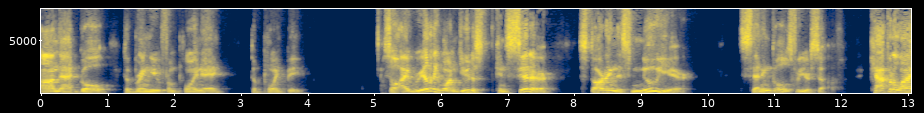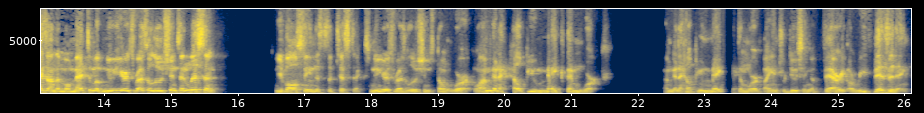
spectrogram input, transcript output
on that goal to bring you from point A to point B. So I really want you to consider starting this new year setting goals for yourself. Capitalize on the momentum of New Year's resolutions and listen. You've all seen the statistics. New Year's resolutions don't work. Well, I'm going to help you make them work. I'm going to help you make them work by introducing a very or revisiting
